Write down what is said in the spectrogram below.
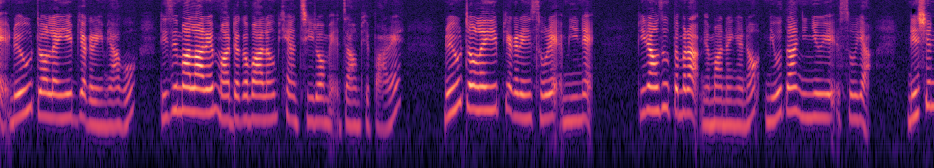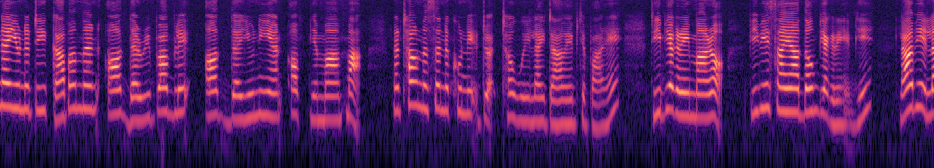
ရဲ့နှွေဦးဒေါ်လာရေးပြက်ကလေးများကိုဒီဇင်ဘာလထဲမှာတကဘာလုံးဖြန့်ချီတော့မယ့်အကြောင်းဖြစ်ပါတယ်။ နှွေဦးဒေါ်လာရေးပြက်ကလေးဆိုတဲ့အမည်နဲ့ပြည်ထောင်စုသမ္မတမြန်မာနိုင်ငံတော်မြို့သားညီညွတ်ရေးအစိုးရ National Unity Government of the Republic of the Union of Myanmar မှ2022ခုနှစ်အတွက်ထုတ်ဝေလိုက်တာပဲဖြစ်ပါတယ်။ဒီပြက်ကလေးမှာတော့ပြည်ပြည်ဆိုင်ရာသုံးပြက်ကလေးအပြင်လပြည့်လ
